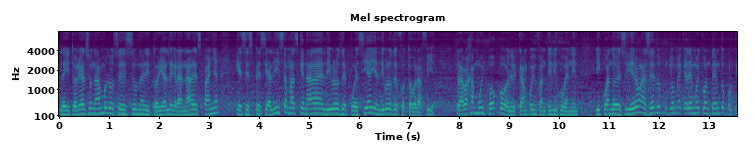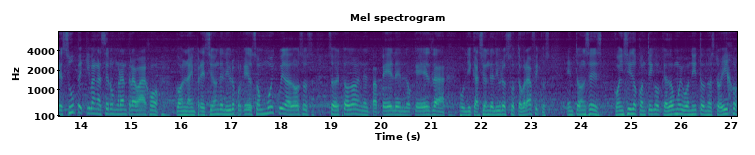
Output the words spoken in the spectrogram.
La editorial Sonámbulos es una editorial de Granada, España, que se especializa más que nada en libros de poesía y en libros de fotografía. Trabaja muy poco el campo infantil y juvenil. Y cuando decidieron hacerlo, pues yo me quedé muy contento porque supe que iban a hacer un gran trabajo con la impresión del libro, porque ellos son muy cuidadosos, sobre todo en el papel, en lo que es la publicación de libros fotográficos. Entonces, coincido contigo, quedó muy bonito nuestro hijo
